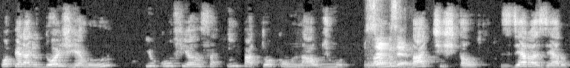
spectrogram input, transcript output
Operário 2, Remo 1 e o Confiança empatou com o Náutico lá no Batistão 0 a 0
